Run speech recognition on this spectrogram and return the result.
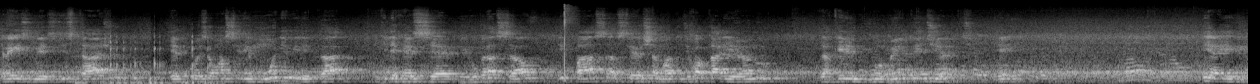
três meses de estágio, depois há uma cerimônia militar ele recebe o braçal e passa a ser chamado de rotariano daquele momento em diante. Okay? E aí,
